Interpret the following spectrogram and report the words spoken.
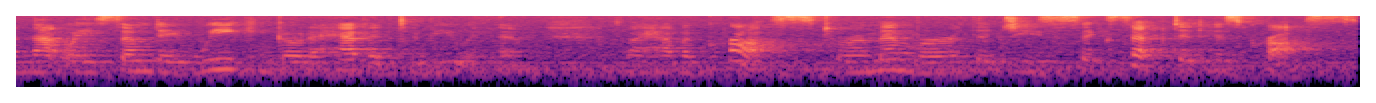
And that way, someday we can go to heaven to be with him. So I have a cross to remember that Jesus accepted his cross.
